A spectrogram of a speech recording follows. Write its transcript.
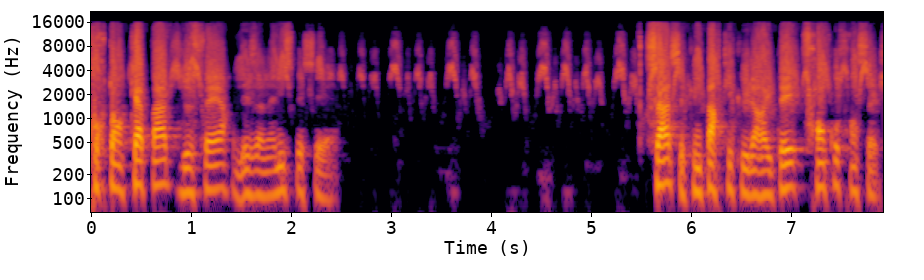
pourtant capables de faire des analyses PCR. Ça, c'est une particularité franco-française.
